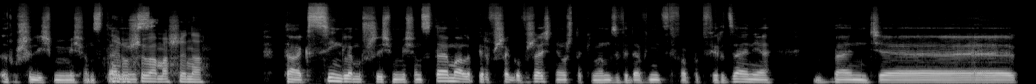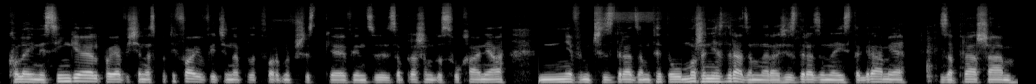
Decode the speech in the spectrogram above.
ruszyliśmy miesiąc temu. Ruszyła maszyna. Tak, z singlem ruszyliśmy miesiąc temu, ale 1 września już takie mam z wydawnictwa potwierdzenie. Będzie kolejny singiel, pojawi się na Spotify, wiecie, na platformy wszystkie, więc zapraszam do słuchania. Nie wiem, czy zdradzam tytuł, może nie zdradzam na razie, zdradzę na Instagramie. Zapraszam,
